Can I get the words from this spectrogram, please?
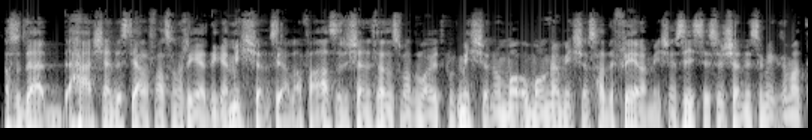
Alltså där, här kändes det i alla fall som rediga missions i alla fall. Alltså det kändes ändå som att man var ute på ett mission och, och många missions hade flera missions i sig. Så det kändes som liksom att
